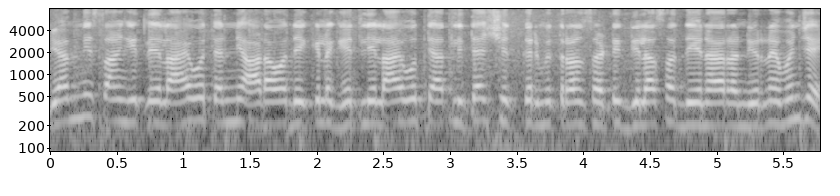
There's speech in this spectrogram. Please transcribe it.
यांनी सांगितलेलं आहे व त्यांनी आढावा देखील घेतलेला आहे व त्यातली त्या शेतकरी मित्रांसाठी दिलासा देणारा निर्णय म्हणजे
